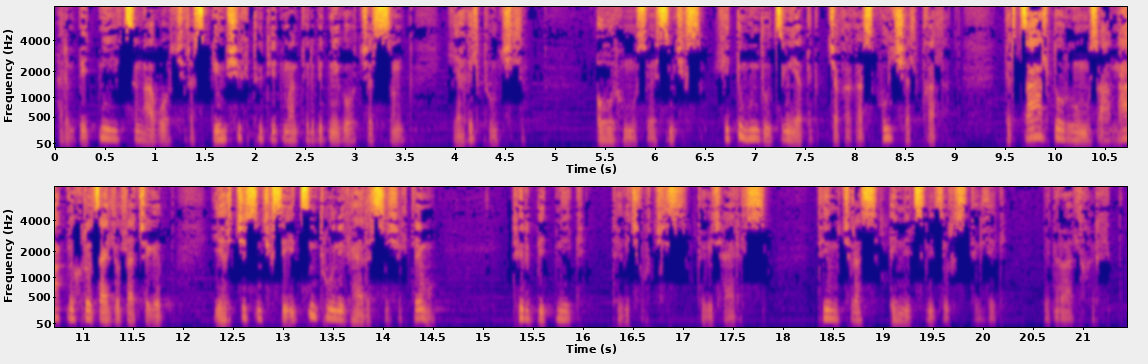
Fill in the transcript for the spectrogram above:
Харин бидний эзэн агуу учраас гимших төдийд маань тэр биднийг уучлсан яг л түнчлэн өөр хүмүүс байсан ч гэсэн хідэн хүнд үзэн ядагдж байгаагаас хүн шалтгаалаад тэр заал дүүр хүмүүс аа наад нөхрөө зайлуулаач гэгээд ярьжсэн ч гэсэн эзэн түүнийг хайрлсан шиг тийм үү? Тэр биднийг тэгж уучлсан, тэгж хайрлсан. Тийм учраас энэ эзний зүрх сэтгэлийг бид нар ойлгох хэрэгтэй.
